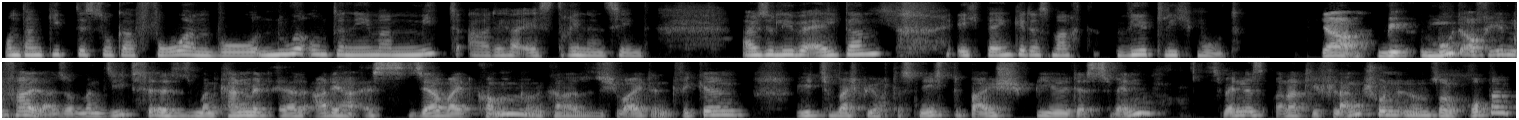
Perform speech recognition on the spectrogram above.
Und dann gibt es sogar Foren, wo nur Unternehmer mit ADHS drinnen sind. Also liebe Eltern, ich denke, das macht wirklich Mut. Ja, Mut auf jeden Fall. Also man sieht, man kann mit ADHS sehr weit kommen, man kann also sich weit entwickeln, wie zum Beispiel auch das nächste Beispiel des Sven. Sven ist relativ lang schon in unserer Gruppe.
